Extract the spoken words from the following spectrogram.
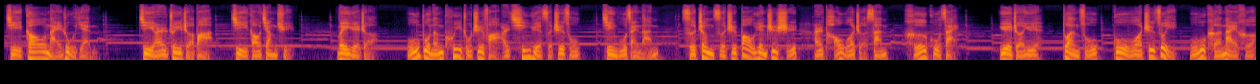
季高乃入焉。继而追者罢，季高将去。魏越者。吾不能窥主之法而侵越子之族，今吾在难，此正子之抱怨之时而逃我者三，何故哉？越者曰：断足，故我之罪无可奈何。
